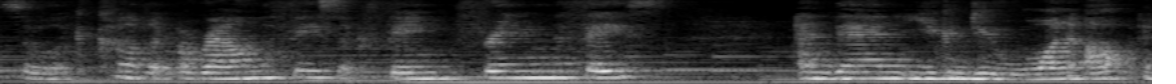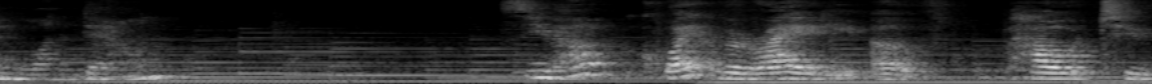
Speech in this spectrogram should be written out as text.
so like kind of like around the face, like framing the face. And then you can do one up and one down. So you have quite a variety of how to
